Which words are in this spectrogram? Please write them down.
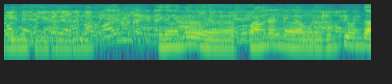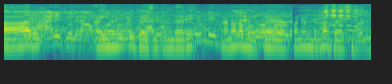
அப்படின்னு சொல்லிட்டு இருந்தாருங்க. இதை வந்து பன்னெண்டு ஒரு குட்டி வந்து ஆறு ஐநூறுக்கு பேசிகிட்டு இருந்தார். ஆனால் நம்ம இப்போ பன்னெண்டுனா பேசுகிறோம்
